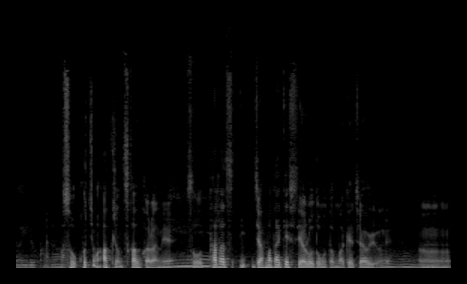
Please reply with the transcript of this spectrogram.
がいるから。そうこっちもアクション使うからね。そうただ邪魔だけしてやろうと思ったら負けちゃうよね、うん。うん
